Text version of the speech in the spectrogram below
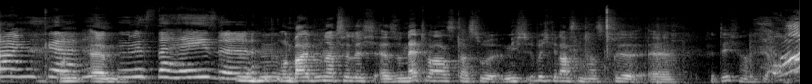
Danke, Und, ähm, Mr. Hazel. und weil du natürlich äh, so nett warst, dass du nichts übrig gelassen hast für, äh, für dich, habe ich dir auch.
